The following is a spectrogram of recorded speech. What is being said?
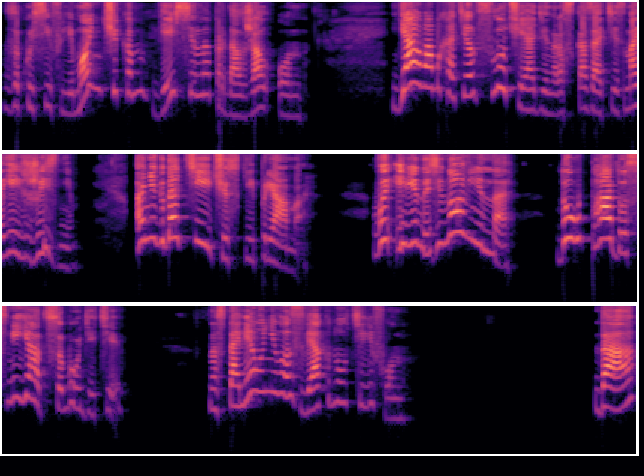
закусив лимончиком, весело продолжал он. Я вам хотел случай один рассказать из моей жизни. Анекдотический прямо. Вы, Ирина Зиновьевна, до упаду смеяться будете. На столе у него звякнул телефон. «Да»,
